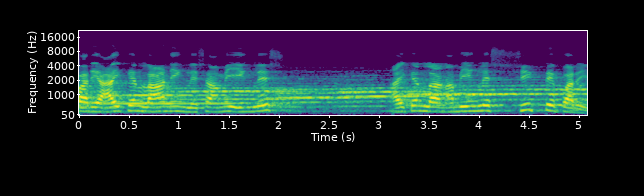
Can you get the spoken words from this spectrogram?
পারি। আই ক্যান লার্ন ইংলিশ আমি ইংলিশ আই ক্যান লার্ন আমি ইংলিশ শিখতে পারি।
